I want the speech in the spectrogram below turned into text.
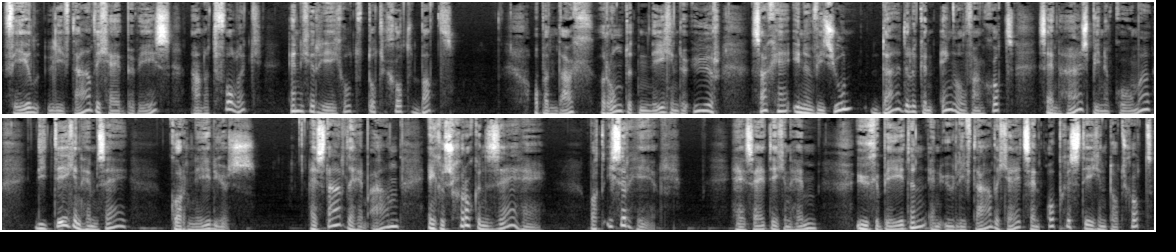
veel liefdadigheid bewees aan het volk en geregeld tot God bad. Op een dag rond het negende uur zag hij in een visioen duidelijk een engel van God zijn huis binnenkomen, die tegen hem zei: Cornelius. Hij staarde hem aan en geschrokken zei hij: Wat is er, Heer? Hij zei tegen hem: uw gebeden en uw liefdadigheid zijn opgestegen tot God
